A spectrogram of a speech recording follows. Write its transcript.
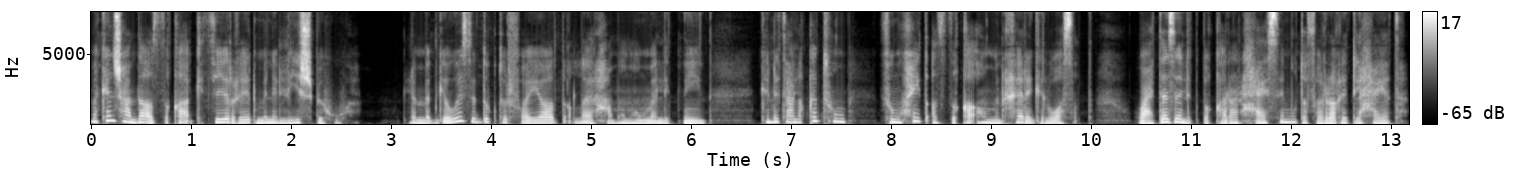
ما كانش عندها أصدقاء كتير غير من اللي يشبهوها. لما اتجوزت الدكتور فياض الله يرحمهم هما الاتنين كانت علاقتهم في محيط أصدقائهم من خارج الوسط واعتزلت بقرار حاسم وتفرغت لحياتها.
